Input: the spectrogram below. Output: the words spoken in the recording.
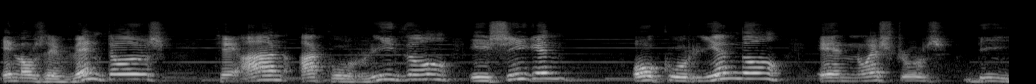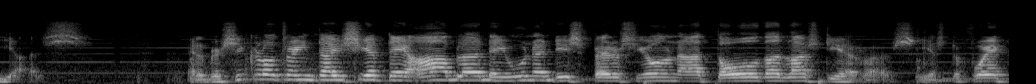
en los eventos que han ocurrido y siguen ocurriendo en nuestros días. El versículo 37 habla de una dispersión a todas las tierras, y esto fue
